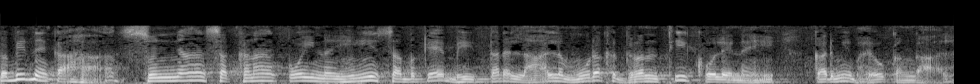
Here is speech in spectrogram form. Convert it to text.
कबीर ने कहा, सुन्या सखना कोई नहीं, सबके भीतर लाल मूर्ख ग्रंथि खोले नहीं, कर्मी भयो कंगाल।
